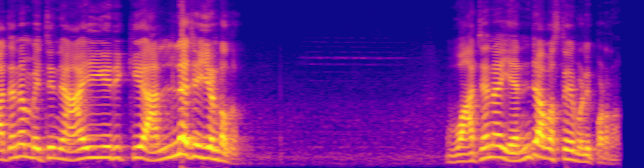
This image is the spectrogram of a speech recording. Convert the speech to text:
വചനം വെച്ച് ന്യായീകരിക്കുക അല്ല ചെയ്യേണ്ടത്. വചന എന്റെ അവസ്ഥയെ വെളിപ്പെടണം.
